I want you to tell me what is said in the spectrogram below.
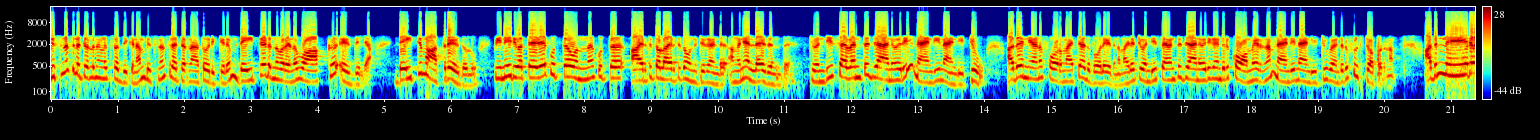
ബിസിനസ് ലെറ്ററിൽ നിങ്ങൾ ശ്രദ്ധിക്കണം. ബിസിനസ് ലെറ്ററിനകത്ത് ഒരിക്കലും ഡേറ്റഡ് എന്ന് പറയുന്ന വാക്ക് എഴുതില്ല. ഡേറ്റ് മാത്രമേ എഴുതുള്ളൂ. പിന്നെ ഇരുപത്തേഴ് കുത്ത് ഒന്ന് കുത്ത് ആയിരത്തി തൊള്ളായിരത്തി തൊണ്ണൂറ്റി രണ്ട് അങ്ങനെയല്ല എഴുതുന്നത്. Twenty seventh January nineteen ninety two അത് തന്നെയാണ് ഫോർമാറ്റ് അതുപോലെ എഴുതണം. അതിൽ ട്വന്റി സെവൻത്ത് ജാനുവരി കഴിഞ്ഞ ഒരു കോമ ഇടണം. നയന്റീൻ നയന്റി ടു കഴിഞ്ഞ ഒരു ഫുൾ സ്റ്റോപ്പ് ഇടണം. അതിന് നേരെ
